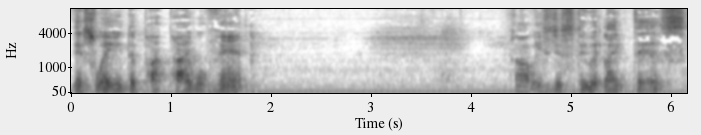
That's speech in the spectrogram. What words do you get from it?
This way the pot pie will vent. Always just do it like this.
